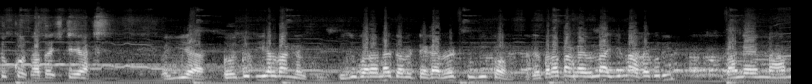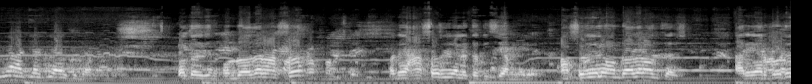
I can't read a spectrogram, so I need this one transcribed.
টুক সাতাশ টাকা ইয়া বাঙ্গাইছি কিছু করার নাই তবে টাকার রেট খুবই কম। যে তারা বাঙ্গাই বললে আইয়ে না আশা করি বাঙ্গাই না আমি আগে আগে আইছিলাম। কত দিয়েছেন পনেরো হাজার পাঁচশো? মানে রিয়ালে তো দিছি আপনাকে পাঁচশো রিয়ালে পনেরো হাজার পঞ্চাশ। আর এয়ারপোর্টে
